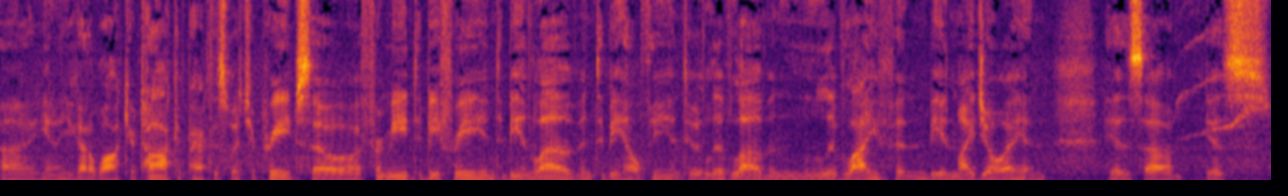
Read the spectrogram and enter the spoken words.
uh, you know, you got to walk your talk and practice what you preach. So, uh, for me to be free and to be in love and to be healthy and to live love and live life and be in my joy and is uh, is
